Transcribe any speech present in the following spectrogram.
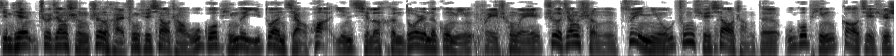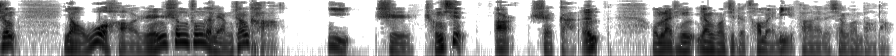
今天，浙江省镇海中学校长吴国平的一段讲话引起了很多人的共鸣。被称为浙江省最牛中学校长的吴国平告诫学生，要握好人生中的两张卡：一是诚信，二是感恩。我们来听央广记者曹美丽发来的相关报道。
